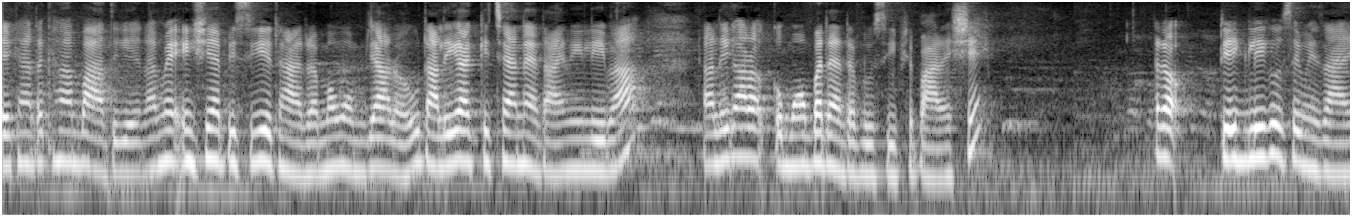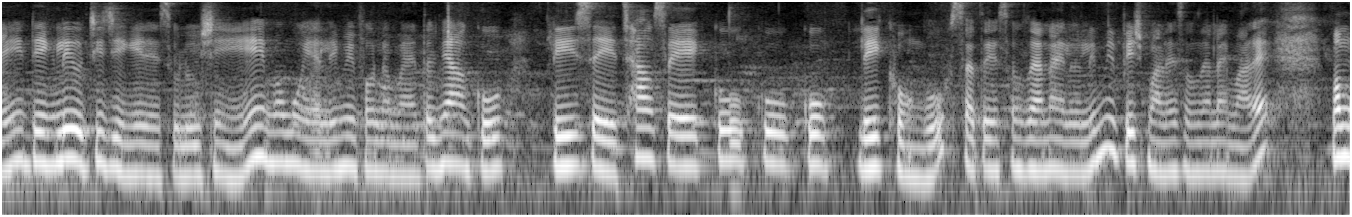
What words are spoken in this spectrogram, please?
အခန်းတစ်ခန်းပါသေးတယ်ဒါပေမဲ့အင်ရှင်ပစ္စည်းတွေထားရတော့မမမပြတော့ဘူးဒါလေးက kitchen နဲ့ dining လေးပါဒါလေးကတော့ common button WC ဖြစ်ပါတယ်ရှင်အဲ့တော့ တင်ကလေးကိုစိတ်ဝင်စားရင်တင်ကလေးကိုကြည့်ကြင်ခဲ့တယ်ဆိုလို့ရှိရင်မမရဲ့ limit phone number 39 40 60 999လေးခုံကိုဆက်သွယ်စုံစမ်းနိုင်လို့ limit page မှာလည်းစုံစမ်းနိုင်ပါတယ်မမ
